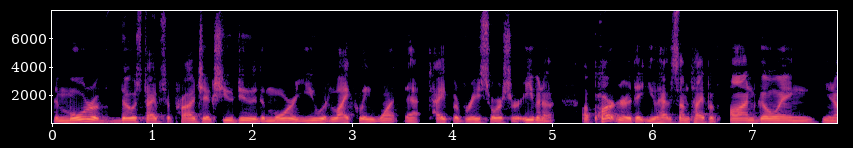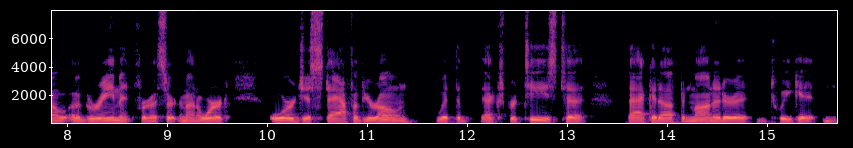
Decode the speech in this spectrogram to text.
the more of those types of projects you do, the more you would likely want that type of resource or even a, a partner that you have some type of ongoing, you know, agreement for a certain amount of work, or just staff of your own with the expertise to back it up and monitor it and tweak it. And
